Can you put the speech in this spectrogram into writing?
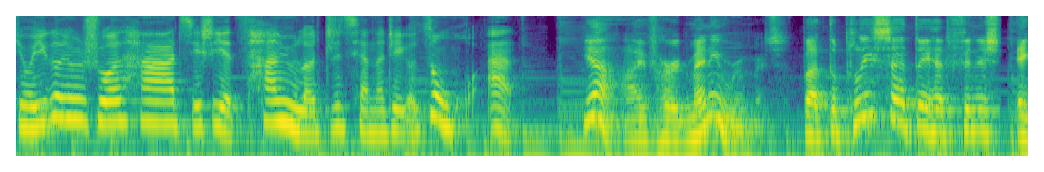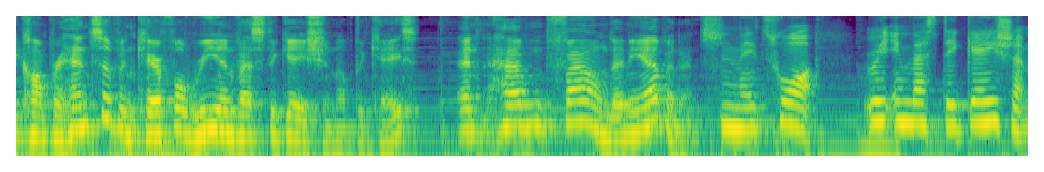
有一个就是说他其实也参与了之前的这个纵火案。Yeah, I've heard many rumors, but the police said they had finished a comprehensive and careful reinvestigation of the case and haven't found any evidence. 没错，reinvestigation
